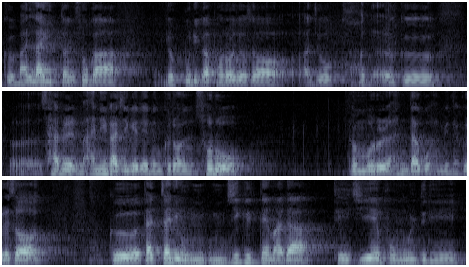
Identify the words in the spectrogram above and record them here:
그 말라 있던 소가 옆구리가 벌어져서 아주 커, 그 어, 살을 많이 가지게 되는 그런 소로 변모를 한다고 합니다. 그래서 그 닷자리 움직일 때마다 대지의 보물들이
